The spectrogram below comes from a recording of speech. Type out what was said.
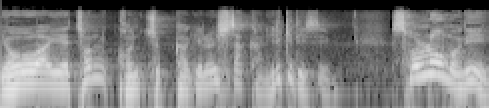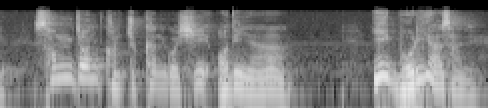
여호와의 전 건축하기를 시작하니 이렇게 돼 있어요. 솔로몬이 성전 건축한 곳이 어디냐? 이 모리아산이에요.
